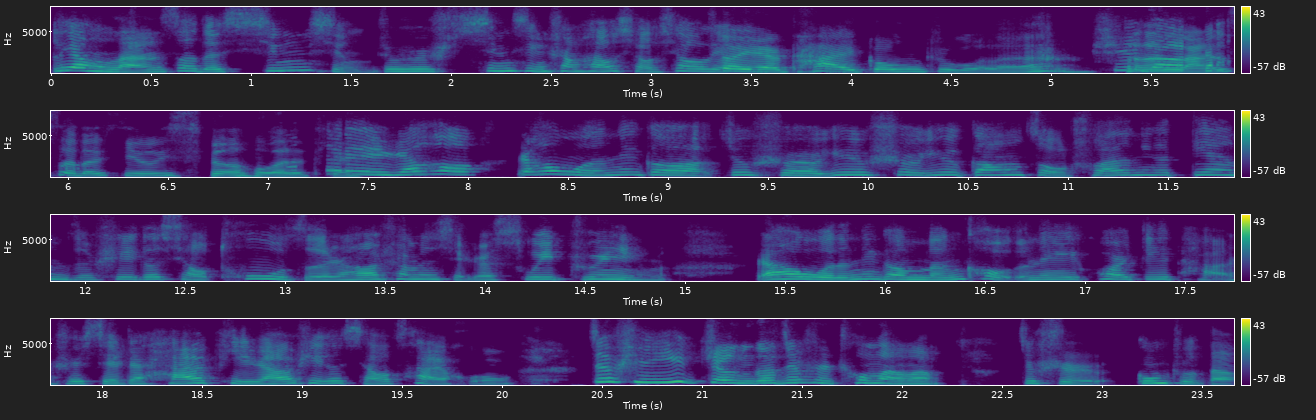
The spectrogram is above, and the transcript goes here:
亮蓝色的星星，就是星星上还有小笑脸这也太公主了，是的蓝色的星星，我的天！对，然后，然后我的那个就是浴室浴缸走出来的那个垫子是一个小兔子，然后上面写着 Sweet Dream，然后我的那个门口的那一块地毯是写着 Happy，然后是一个小彩虹，就是一整个就是充满了就是公主的，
